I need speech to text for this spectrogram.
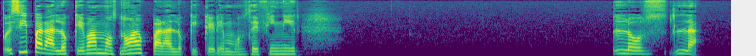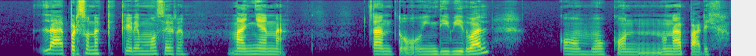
pues sí, para lo que vamos, ¿no? Para lo que queremos definir los la, la persona que queremos ser mañana, tanto individual como con una pareja.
